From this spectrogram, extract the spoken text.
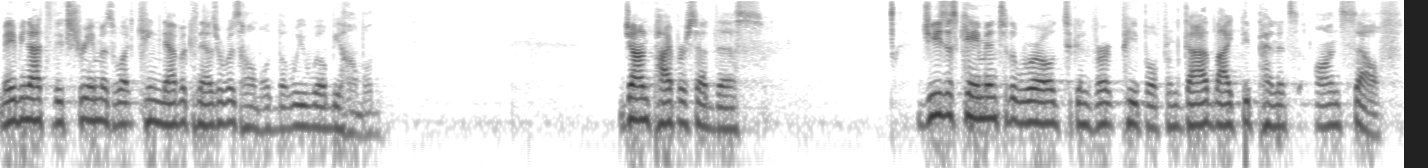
Maybe not to the extreme as what King Nebuchadnezzar was humbled, but we will be humbled. John Piper said this Jesus came into the world to convert people from godlike dependence on self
